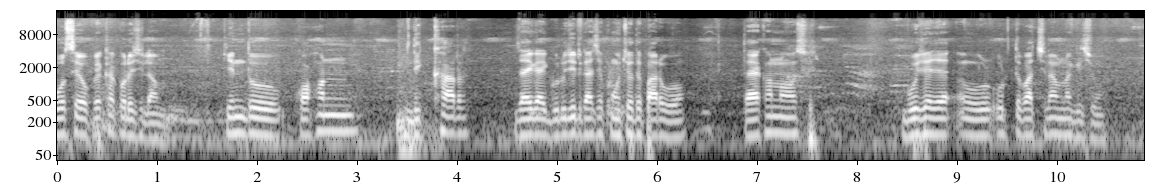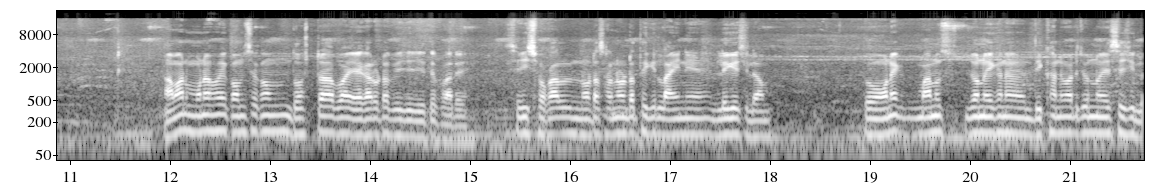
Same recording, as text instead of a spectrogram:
বসে অপেক্ষা করেছিলাম, কিন্তু কখন দীক্ষার জায়গায় গুরুজির কাছে পৌঁছতে পারব তা এখনও বুঝে উঠতে পারছিলাম না কিছু। আমার মনে হয় কমসে কম দশটা বা এগারোটা বেজে যেতে পারে। সেই সকাল নটা সাড়ে নটা থেকে লাইনে লেগেছিলাম। তো অনেক মানুষজন এখানে দীক্ষা নেওয়ার জন্য এসেছিল।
